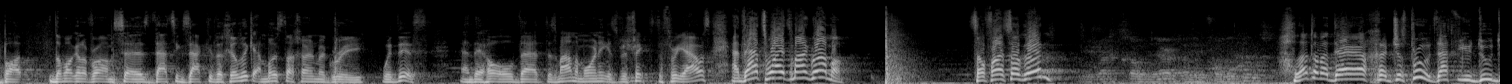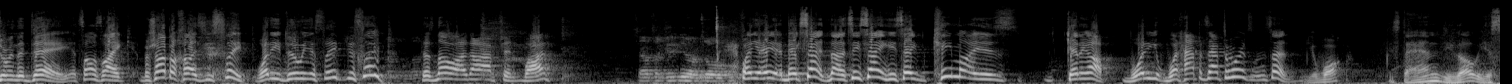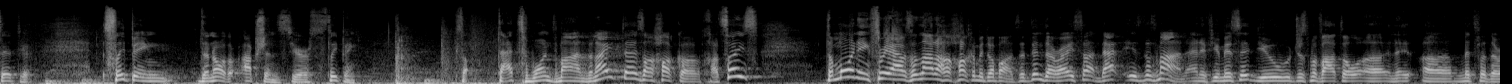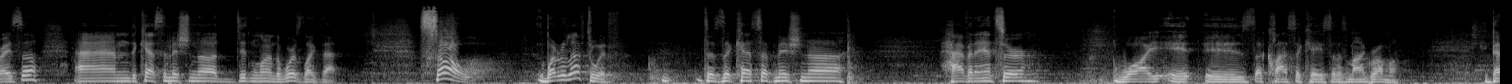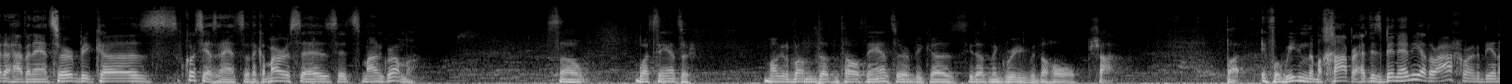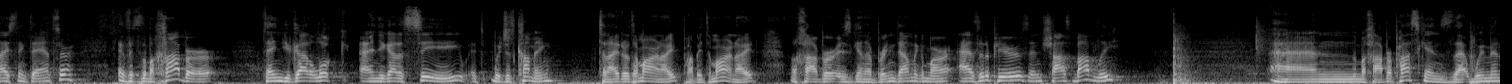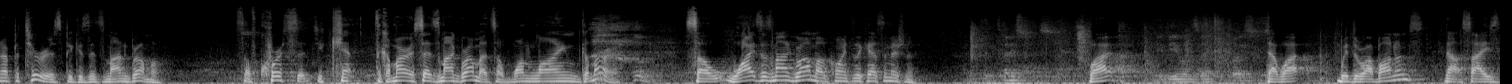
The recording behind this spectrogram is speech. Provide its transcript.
But the Magen Avraham says that's exactly the chilik, and most Acharim agree with this. And they hold that the Zman in the morning is restricted to three hours, and that's why it's zman grama. So far, so good? Just proves that's what you do during the day. It sounds like B'Shabbat you sleep. What do you do when you sleep? You sleep. There's no other option. What? Sounds like, you know, it's all. Well, yeah, it makes sense. No, it's he's saying. He's saying Kima is getting up. What do you, What happens afterwards? He said, you walk, you stand, you go, you sit. You, sleeping, there are no other options. You're sleeping. So that's one's man. The night there's a chaka chatzais. The morning, three hours, is not a hachakam midaban. It's a din deraisa. That is the zman. And if you miss it, you just mavato uh, uh, mitzvah deraisa. And the Kesef Mishnah didn't learn the words like that. So, what are we left with? Does the Kesef Mishnah have an answer why it is a classic case of a zman grama? He better have an answer because, of course, he has an answer. The Gemara says it's man grama. So, what's the answer? Magen Avraham doesn't tell us the answer because he doesn't agree with the whole shot. But if we're reading the Machaber, had there been any other Acharon, it'd be a nice thing to answer. If it's the Machaber, then you got to look and you got to see, which is coming tonight or tomorrow night, probably tomorrow night. The Machaber is going to bring down the Gemara as it appears in Shas Bavli. And the Machaber Paskins that women are Paturas because it's Man Grama. So of course it, you can't. The Gemara says Man Grama. It's a one-line Gemara. So why is this man grama according to the Kesef Mishnah? What? Maybe you want to say. That what? With the Rabbanans? No, size.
